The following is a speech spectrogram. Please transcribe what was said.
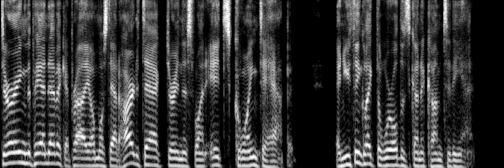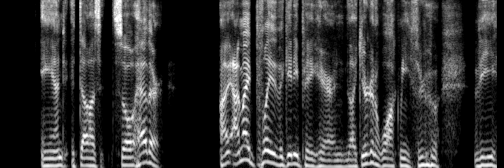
during the pandemic. I probably almost had a heart attack during this one. It's going to happen. And you think like the world is going to come to the end and it doesn't. So, Heather, I, I might play the guinea pig here and like you're going to walk me through the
